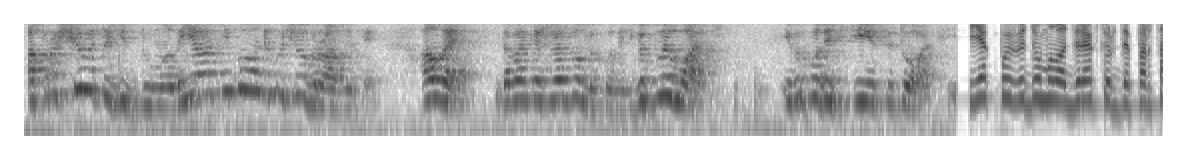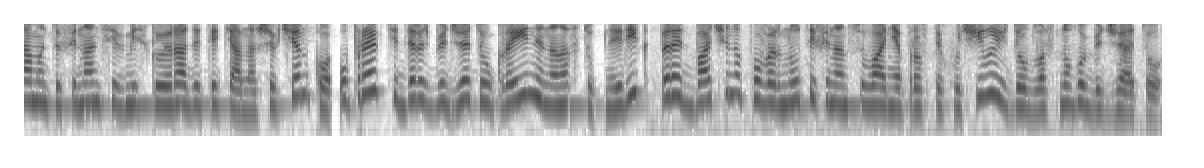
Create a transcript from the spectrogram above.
А про що ви тоді думали? Я вас нікого не хочу образити. Але давайте ж разом виходить, випливати і виходить з цієї ситуації. Як повідомила директор департаменту фінансів міської ради Тетяна Шевченко, у проєкті Держбюджету України на наступний рік передбачено повернути фінансування профтехучилищ до обласного бюджету.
